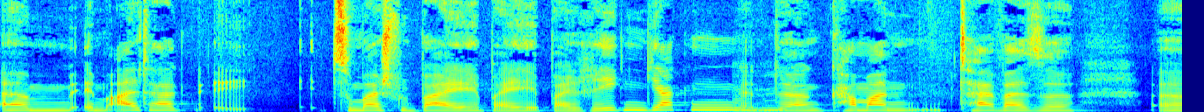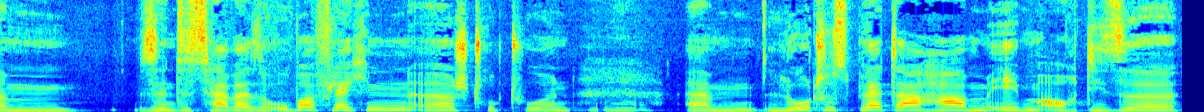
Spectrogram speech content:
Ähm, Im Alltag äh, zum Beispiel bei, bei, bei Regenjacken, mhm. da kann man teilweise ähm, sind es teilweise Oberflächenstrukturen. Ja. Ähm, Lotusblätter haben eben auch diese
